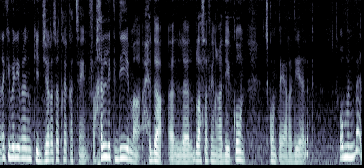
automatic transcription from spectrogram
أنا كيبان لي بنادم كيتجرى حتى دقيقه 90 فخليك ديما حدا ال- البلاصة فين غادي يكون تكون الطيارة ديالك. ومن بعد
